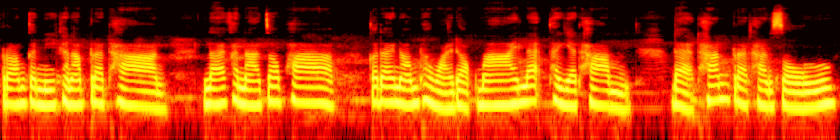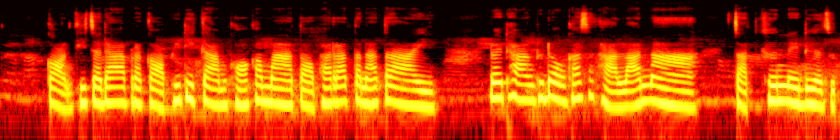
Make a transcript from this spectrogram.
พร้อมกันนี้คณะประธาน และคณะเจ้าภาพ ก็ได้น้อมถวายดอกไม้และทายธรรม แด่ท่านประธานสงฆ์ก่อนที่จะได้ประกอบพิธีกรรมขอขมาต่อพระรัตนตรัย โดยทางทุดงคสถานล้านนา จัดขึ้นในเดือนสุด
